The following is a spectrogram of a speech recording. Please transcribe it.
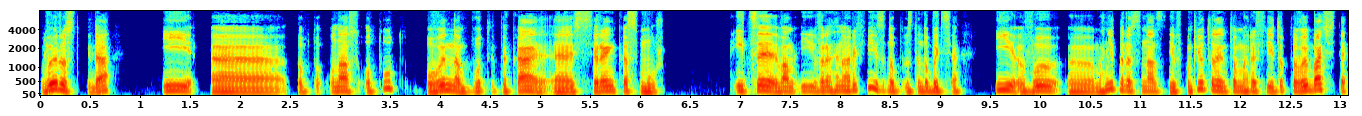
виростки, да? і е, тобто у нас отут повинна бути така е, сіренька смужка. І це вам і в рентгенографії знадоб- знадобиться, і в е, магнітно-резонансній, в комп'ютерній томографії. Тобто, ви бачите,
